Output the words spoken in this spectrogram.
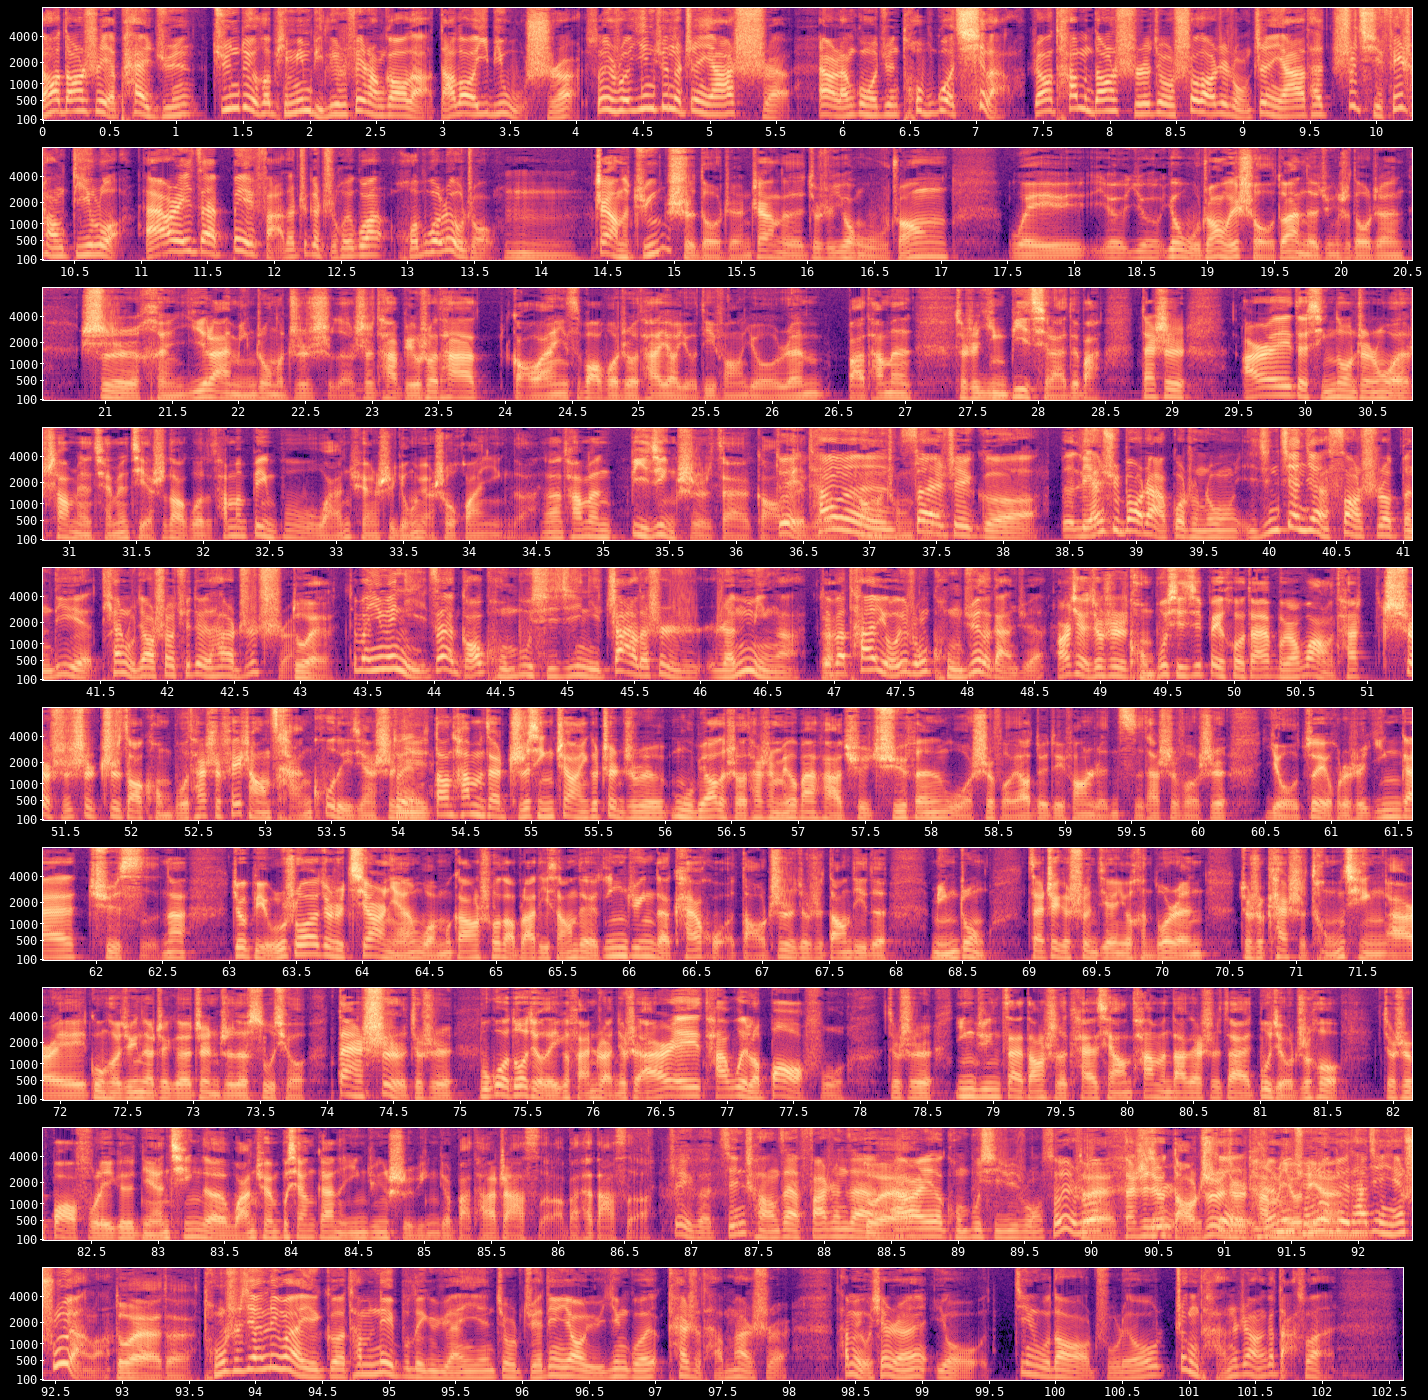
然后当时也派军，军队和平民比例是非常高的，达到一比五十。所以说，英军的镇压使爱尔兰共和军透不过气来了。然后他们当时就受到这种镇压，他士气非常低落。L.A. 在被法的这个指挥官活不过六周。嗯，这样的军事斗争，这样的就是用武装为用用用武装为手段的军事斗争，是很依赖民众的支持的。是他，比如说他搞完一次爆破之后，他要有地方有人把他们就是隐蔽起来，对吧？但是 R A 的行动，正如我上面前面解释到过的，他们并不完全是永远受欢迎的。那他们毕竟是在搞对他们在这个呃连续爆炸过程中，已经渐渐丧失了本地天主教社区对他的支持。对对吧？因为你在搞恐怖袭击，你炸的是人民啊，对吧？对他有一种恐惧的感觉。而且就是恐怖袭击背后，大家不要忘了，它确实是制造恐怖，它是非常残酷的一件事。对你当他们在执行这样一个政治目标的时候，他是没有办法去区分我是否要对对方仁死，他是否是有罪或者是应该去死。那就比如说，就是七二年我们刚刚说到布拉迪桑队英军的开火，导致就是当地的民众在这个瞬间有很多人就是开始同情 R A 共和军的这个政治的诉求，但是就是不过多久的一个反转，就是 R A 他为了报复。就是英军在当时的开枪，他们大概是在不久之后，就是报复了一个年轻的、完全不相干的英军士兵，就把他炸死了，把他打死了。这个经常在发生在对 L.A. 的恐怖袭击中，所以说对，但是就导致就是他们人民群众对他进行疏远了。对对，同时间，另外一个他们内部的一个原因，就是决定要与英国开始谈判是，他们有些人有进入到主流政坛的这样一个打算。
